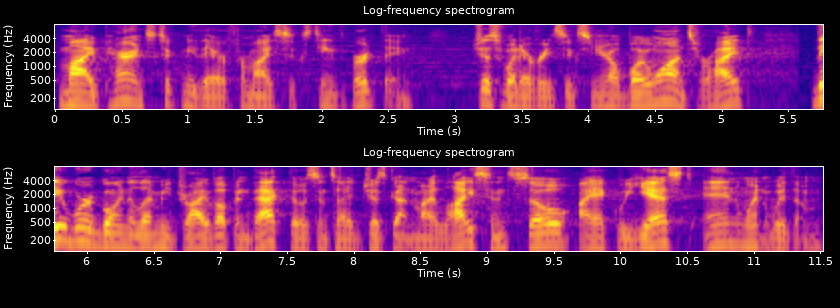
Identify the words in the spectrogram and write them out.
My parents took me there for my 16th birthday. Just what every 16 year old boy wants, right? They were going to let me drive up and back though, since I had just gotten my license, so I acquiesced and went with them.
